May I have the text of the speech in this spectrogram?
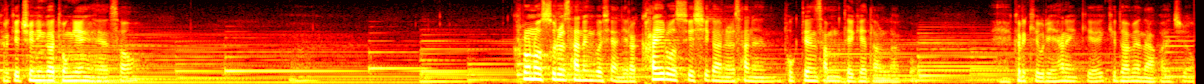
그렇게 주님과 동행해서 크로노스를 사는 것이 아니라 카이로스의 시간을 사는 복된 삶 되게 해달라고 예, 그렇게 우리 하나님께 기도하며 나가죠.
